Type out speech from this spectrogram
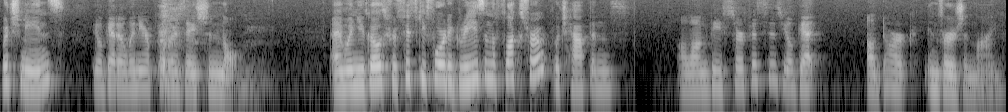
which means you'll get a linear polarization null. And when you go through 54 degrees in the flux rope, which happens along these surfaces, you'll get a dark inversion line.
